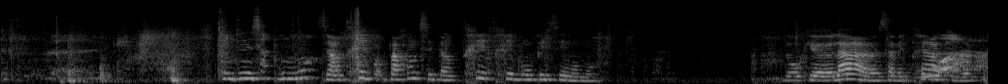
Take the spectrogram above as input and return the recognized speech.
the fuck? Tu me donné ça pour moi? C'est un très bon. Par contre, c'est un très très bon PC, Momo. Donc euh, là, euh, ça va être très rapide. hein.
